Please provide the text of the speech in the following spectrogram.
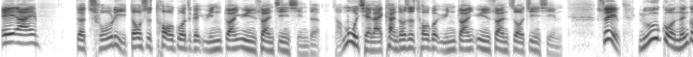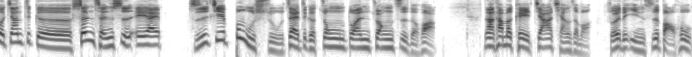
AI。的处理都是透过这个云端运算进行的啊，目前来看都是透过云端运算之后进行，所以如果能够将这个生成式 AI 直接部署在这个终端装置的话，那他们可以加强什么？所谓的隐私保护，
